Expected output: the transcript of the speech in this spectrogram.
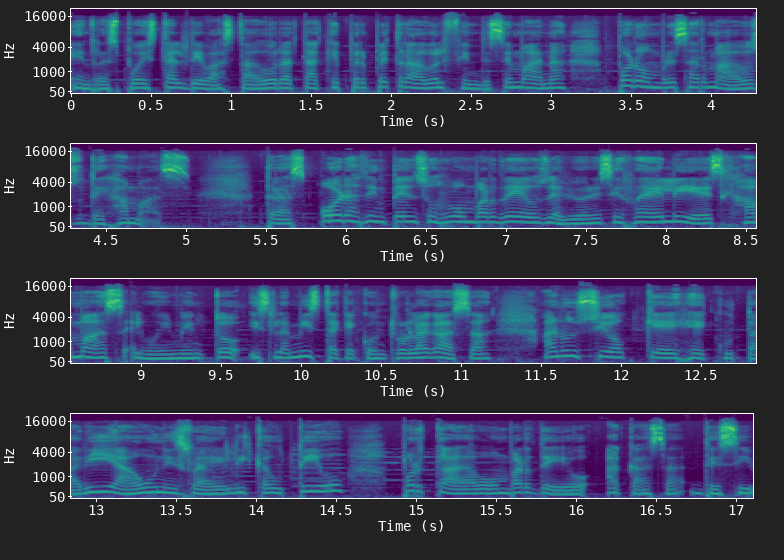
en respuesta al devastador ataque perpetrado el fin de semana por hombres armados de Hamas. Tras horas de intensos bombardeos de aviones israelíes, Hamas, el movimiento islamista que controla Gaza, anunció que ejecutaría a un israelí cautivo por cada bombardeo a casa de civiles.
